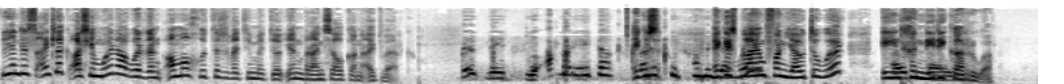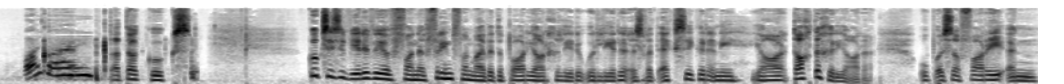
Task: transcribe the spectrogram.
Jy, dis eintlik as jy mooi daaroor dink, almal goeters wat jy met jou een breinsel kan uitwerk. Dis net so. Ag Marietta, Ek is goed gaan met ek jou, is bly om van jou te hoor en Okay. geniet die Karoo. Bye bye. Tata Koeks. Koeks is die weduwee van 'n vriend van my wat 'n paar jaar gelede oorlede is wat ek seker in die jaar 80er jare op 'n safari in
